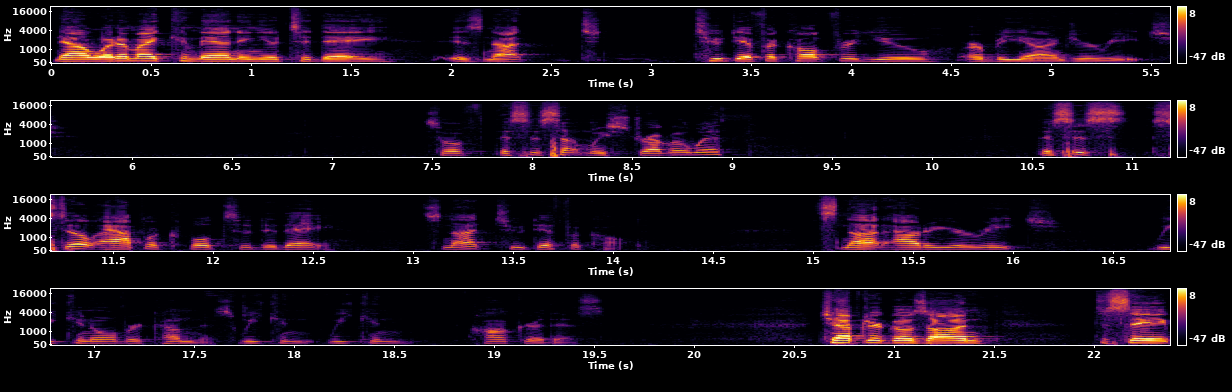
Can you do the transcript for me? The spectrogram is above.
Now, what am I commanding you today is not t- too difficult for you or beyond your reach. So, if this is something we struggle with, this is still applicable to today. It's not too difficult, it's not out of your reach. We can overcome this. We can, we can conquer this. Chapter goes on to say,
